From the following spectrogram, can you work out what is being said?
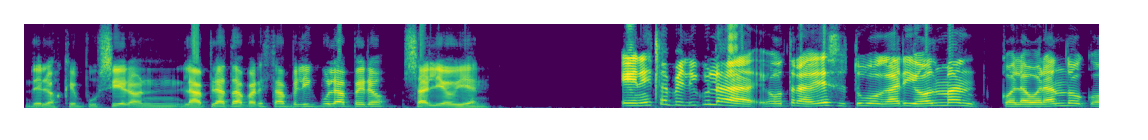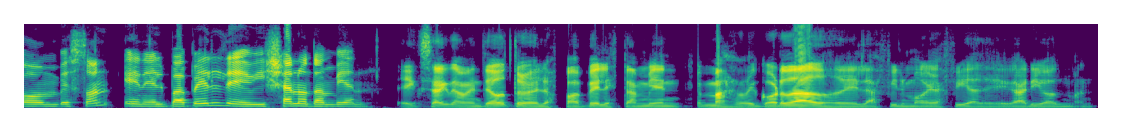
de los que pusieron la plata para esta película, pero salió bien. En esta película otra vez estuvo Gary Oldman colaborando con Besson en el papel de villano también. Exactamente, otro de los papeles también más recordados de la filmografía de Gary Oldman.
